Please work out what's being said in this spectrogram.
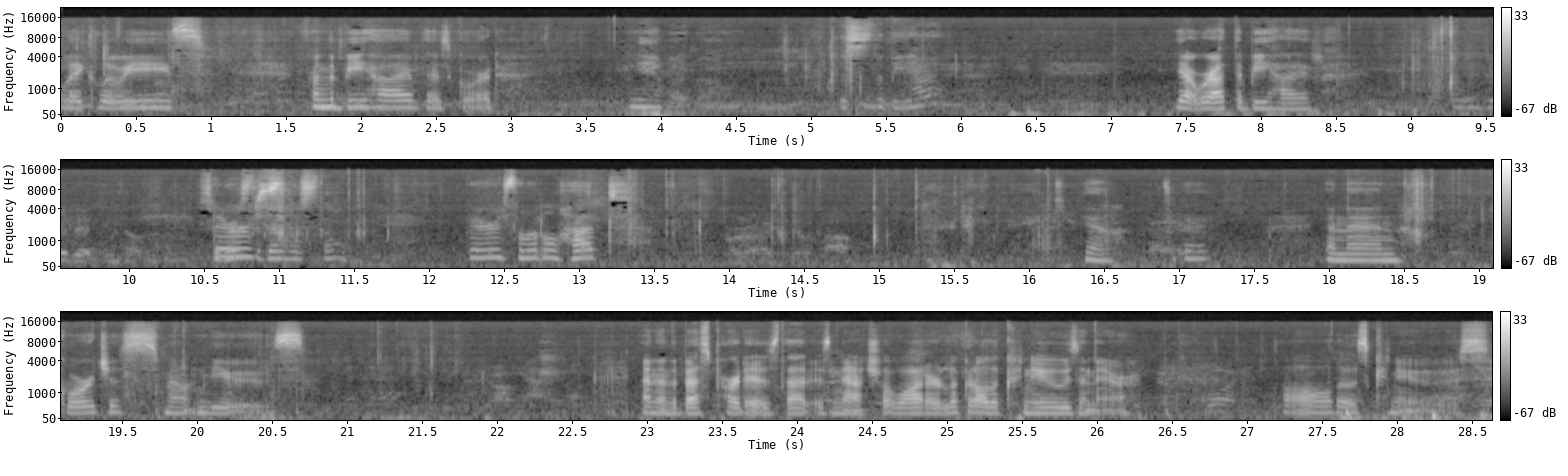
Lake Louise. From the beehive, there's Gord. Yeah, but um, this is the beehive? Yeah, we're at the beehive. We did it without knowing. So where's the devil's stone? There's the little hut. Yeah, it's okay. And then gorgeous mountain views. And then the best part is that is natural water. Look at all the canoes in there. All those canoes.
